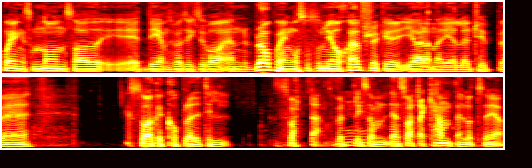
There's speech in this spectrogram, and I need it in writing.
poäng som någon sa, ett DM som jag tyckte var en bra poäng och som jag själv försöker göra när det gäller typ eh, saker kopplade till svarta, för att liksom, den svarta kampen låt säga.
